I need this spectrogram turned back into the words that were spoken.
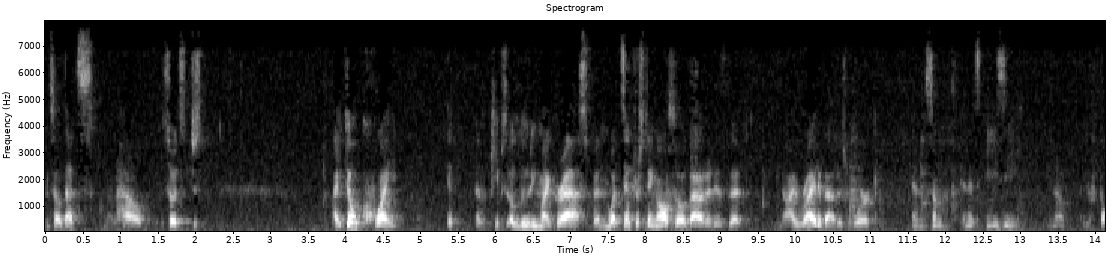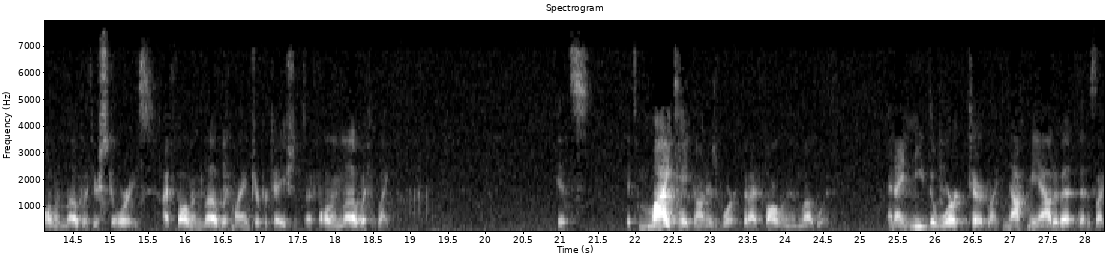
and so that's how, so it's just, I don't quite, it, it keeps eluding my grasp. And what's interesting also about it is that, you know, I write about his work and some, and it's easy, you know, you fall in love with your stories. I fall in love with my interpretations. I fall in love with like, it's, it's my take on his work that I've fallen in love with. And I need the work to like knock me out of it. That it's like,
